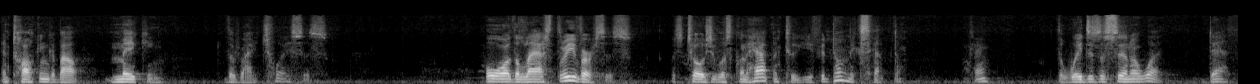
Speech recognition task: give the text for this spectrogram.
in talking about making the right choices. Or the last three verses which tells you what's going to happen to you if you don't accept them. Okay? The wages of sin are what? Death.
